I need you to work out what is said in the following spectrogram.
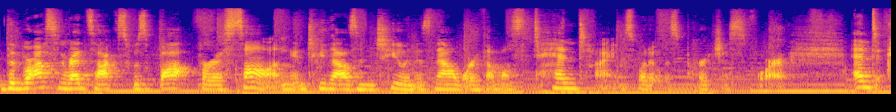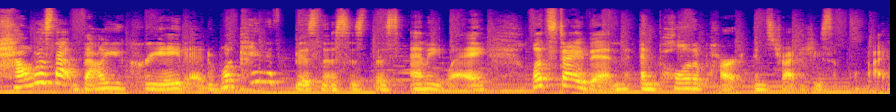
The Boston Red Sox was bought for a song in 2002 and is now worth almost 10 times what it was purchased for. And how was that value created? What kind of business is this anyway? Let's dive in and pull it apart in Strategy Simplified.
